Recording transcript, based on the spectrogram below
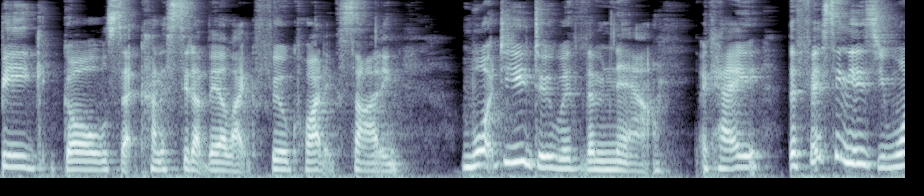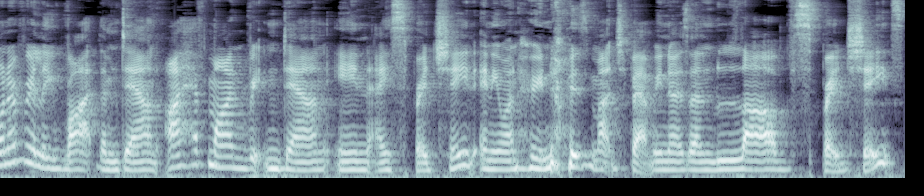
big goals that kind of sit up there, like feel quite exciting. What do you do with them now? Okay, the first thing is you want to really write them down. I have mine written down in a spreadsheet. Anyone who knows much about me knows I love spreadsheets.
